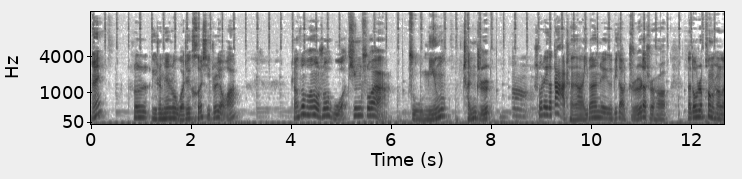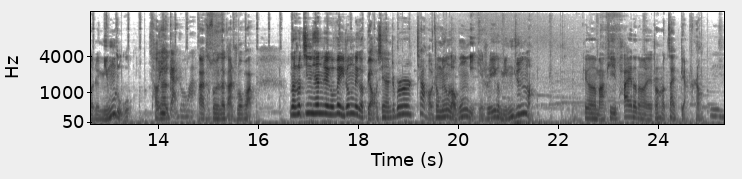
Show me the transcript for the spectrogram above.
哎，说李世民说：“我这何喜之有啊？”长孙皇后说：“我听说啊，主明臣直，嗯，说这个大臣啊，一般这个比较直的时候，那都是碰上了这明主，他所才以敢说话。哎，所以才敢说话。那说今天这个魏征这个表现，这不是恰好证明老公你是一个明君吗？这个马屁拍的呢，也正好在点儿上嗯，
